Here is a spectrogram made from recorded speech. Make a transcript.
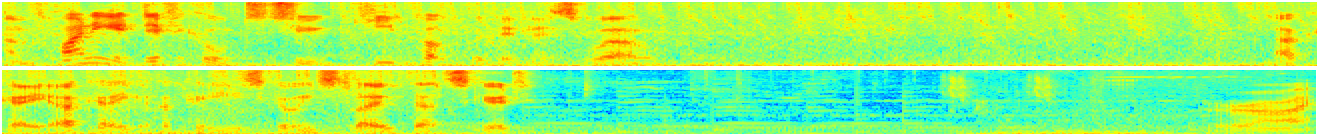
I'm finding it difficult to keep up with him as well. Okay, okay, okay, he's going slow, that's good. Right,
